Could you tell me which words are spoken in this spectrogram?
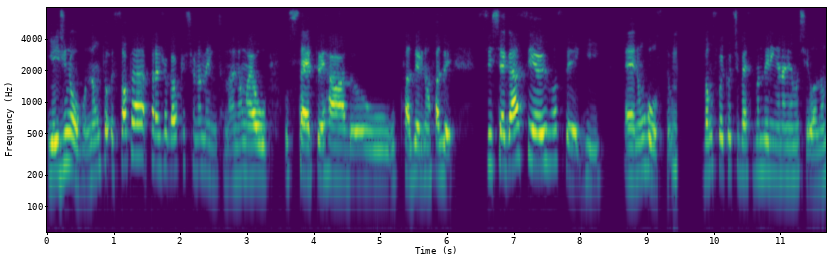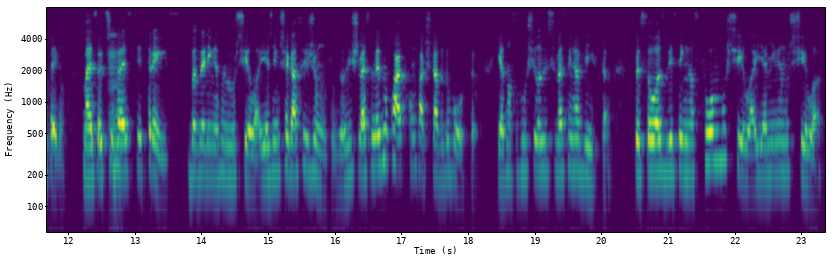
e aí, de novo, não tô, só para jogar o questionamento, né? Não é o, o certo, errado, o fazer ou não fazer. Se chegasse eu e você, Gui, é, num hostel, hum. vamos supor que eu tivesse bandeirinha na minha mochila, não tenho. Mas se eu hum. tivesse hum. três bandeirinhas na mochila e a gente chegasse juntos, a gente estivesse no mesmo quarto compartilhado do hostel e as nossas mochilas estivessem à vista, as pessoas vissem a sua mochila e a minha mochila,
